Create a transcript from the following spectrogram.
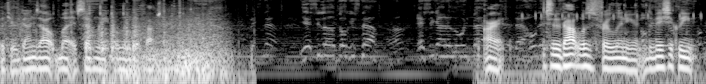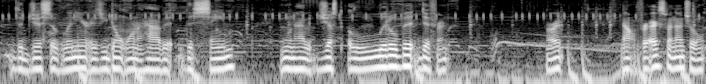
with your guns out, but it's definitely a little bit faster. Alright, so that was for linear. The, basically, the gist of linear is you don't want to have it the same. You want to have it just a little bit different. Alright, now for exponential,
